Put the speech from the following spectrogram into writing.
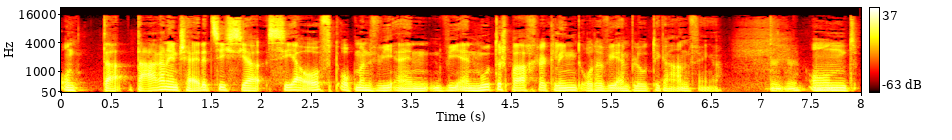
Und da, daran entscheidet sich ja sehr oft, ob man wie ein, wie ein Muttersprachler klingt oder wie ein blutiger Anfänger. Mhm. Und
